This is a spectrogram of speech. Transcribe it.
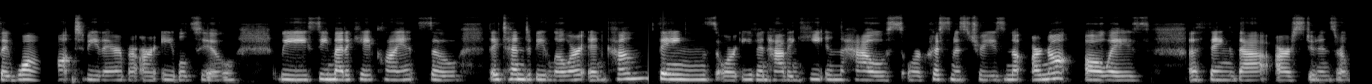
they want to be there but aren't able to. We see Medicaid clients, so they tend to be lower income. Things or even having heat in the house or Christmas trees are not always a thing that our students are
